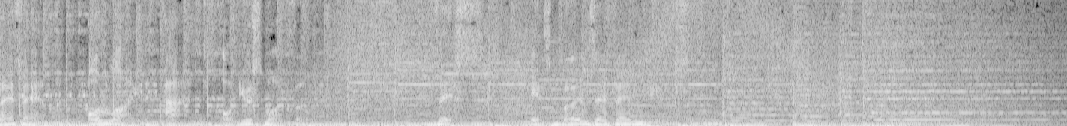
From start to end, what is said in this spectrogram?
FM, online and on your smartphone. This is Mearns FM News.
